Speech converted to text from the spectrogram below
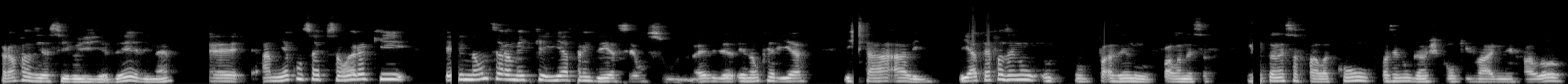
para fazer a cirurgia dele, né? é, a minha concepção era que ele não necessariamente queria aprender a ser um surdo, né? ele, ele não queria estar ali. E até fazendo, fazendo, falando essa, juntando essa fala com, fazendo um gancho com o que Wagner falou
